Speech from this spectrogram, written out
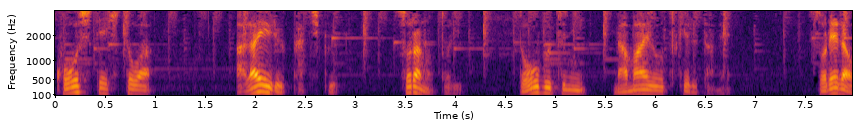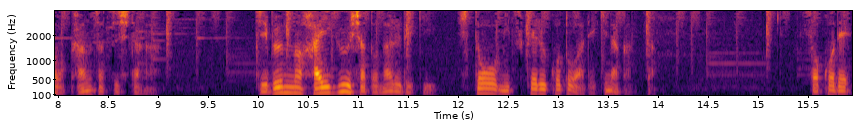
こうして人は、あらゆる家畜、空の鳥、動物に名前をつけるため、それらを観察したが、自分の配偶者となるべき人を見つけることはできなかった。そこで、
